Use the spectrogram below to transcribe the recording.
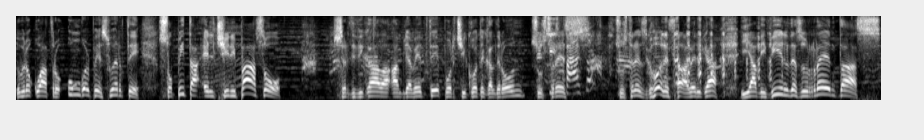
Número 4, un golpe de suerte. Sopita el chiripazo. Certificada ampliamente por Chicote Calderón. Sus ¿El tres, sus tres goles a la América y a vivir de sus rentas.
